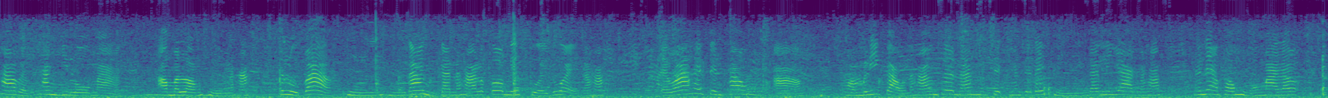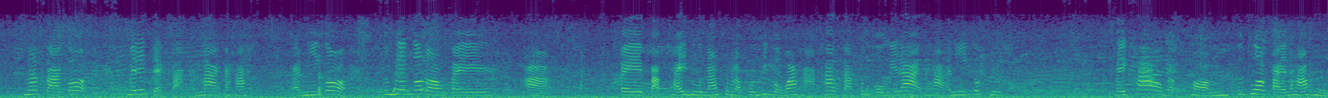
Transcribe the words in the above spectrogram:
ข้าวแบบข้างกิโลมา เอามาลองหุงนะคะ สรุปว่าหุงหุงได้เหมือนกันนะคะ แล้วก็เม็ดสวยด้วยนะคะ แต่ว่าให้เป็นข้าวอ่า หอมมะลิเก่านะคะเพื่อนๆนะมันจะมันจะได้หุงได้ไม่ยากนะคะแล้วเนี่ยพอหุงออกมาแล้วหน้าตาก็ไม่ได้แตกต่างกันมากนะคะ อันนี้ก็เพื่อนๆก็ลองไปอ่าไปปรับใช้ดูนะสำหรับคนที่บอกว่าหาข้าวตาส้มโอไม่ได้นะคะ อันนี้ก็คือใช้ข้าวแบบหอมทั่วไปนะคะ หุง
